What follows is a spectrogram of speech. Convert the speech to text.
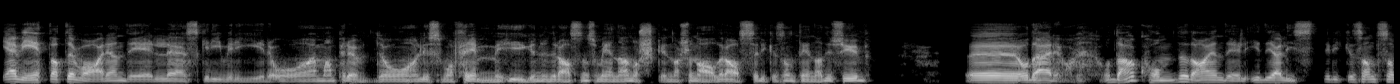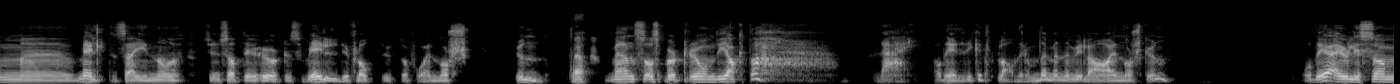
jeg vet at det var en del eh, skriverier, og man prøvde å, liksom, å fremme hygenhundrasen som en av norske nasjonale raser, ikke sant, en av de syv. Uh, og, der, og, da kom det da en del idealister ikke sant, som uh, meldte seg inn og syntes at det hørtes veldig flott ut å få en norsk hund. Ja. Men så spurte de om de jakta. Nei, hadde heller ikke planer om det, men ville ha en norsk hund. Og det er jo liksom,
